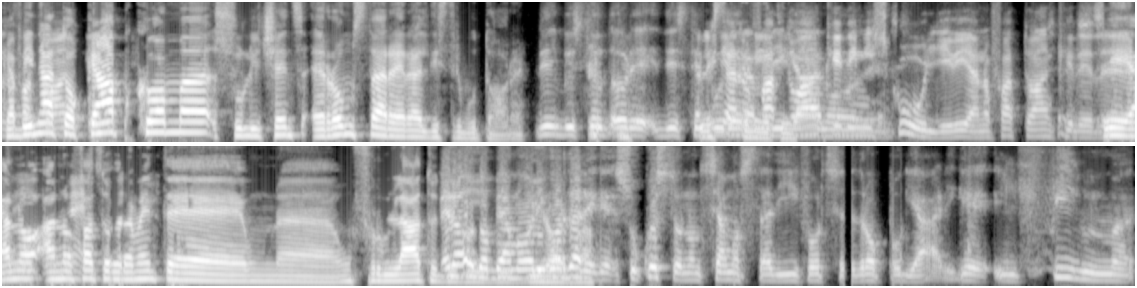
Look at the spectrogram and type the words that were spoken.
Cabinato anche... Capcom su licenza e Romstar era il distributore. Distributore, distributore hanno fatto anche dei miscugli, via, hanno fatto anche delle, Sì, hanno, hanno fatto veramente un, uh, un frullato Però di dobbiamo di, ricordare che su questo non siamo stati forse troppo chiari, che il film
